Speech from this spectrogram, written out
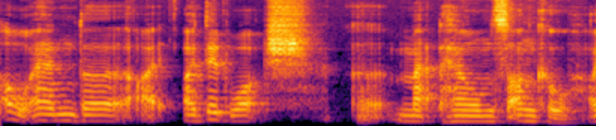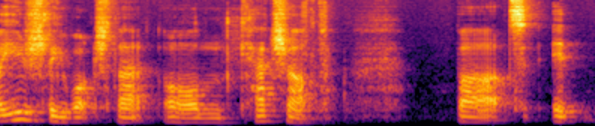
Oh, and uh, I I did watch uh, Matt Helm's Uncle. I usually watch that on catch up, but it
